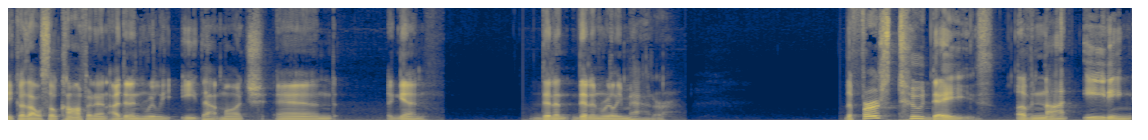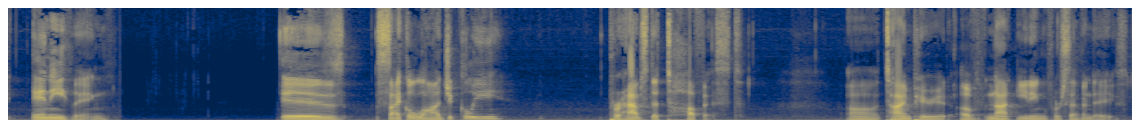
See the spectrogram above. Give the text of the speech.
because I was so confident, I didn't really eat that much. And again, didn't didn't really matter. The first 2 days of not eating anything is psychologically perhaps the toughest uh, time period of not eating for seven days.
